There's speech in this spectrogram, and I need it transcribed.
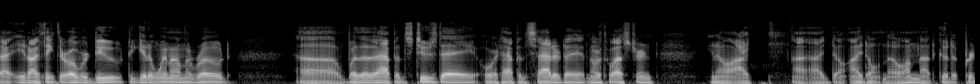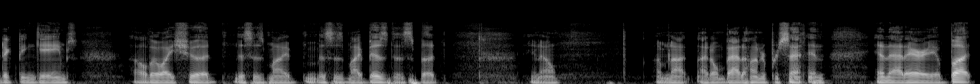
uh, you know, I think they're overdue to get a win on the road. Uh, whether that happens Tuesday or it happens Saturday at Northwestern, you know, I, I, I don't I don't know. I'm not good at predicting games, although I should. This is my this is my business, but you know, I'm not I don't bat 100% in in that area. But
